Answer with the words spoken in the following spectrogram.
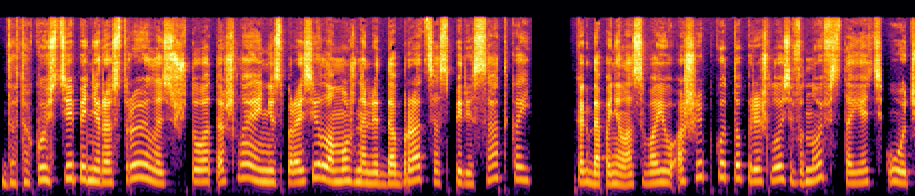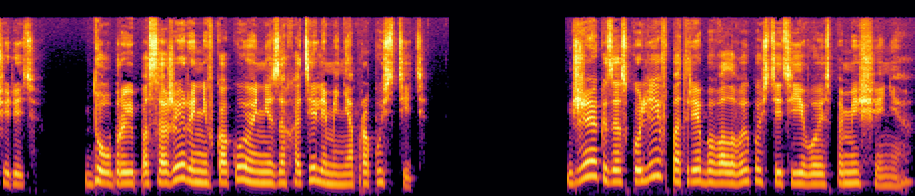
До такой степени расстроилась, что отошла и не спросила, можно ли добраться с пересадкой. Когда поняла свою ошибку, то пришлось вновь стоять очередь. Добрые пассажиры ни в какую не захотели меня пропустить. Джек, заскулив, потребовал выпустить его из помещения.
